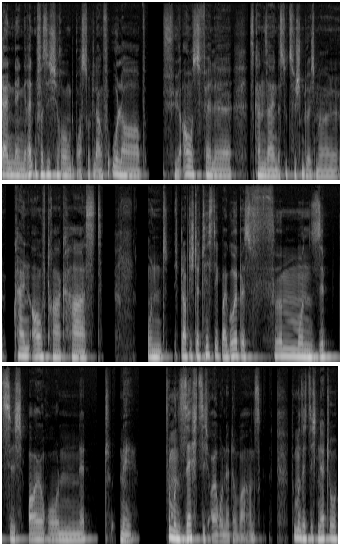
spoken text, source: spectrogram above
eine Rentenversicherung, du brauchst Rücklagen für Urlaub, für Ausfälle. Es kann sein, dass du zwischendurch mal keinen Auftrag hast. Und ich glaube, die Statistik bei Gulp ist 75 Euro netto. Nee, 65 Euro netto waren es. 65 netto,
